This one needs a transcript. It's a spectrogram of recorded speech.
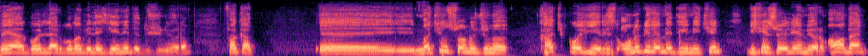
veya goller bulabileceğini de düşünüyorum. Fakat e, maçın sonucunu kaç gol yeriz onu bilemediğim için bir şey söyleyemiyorum. Ama ben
